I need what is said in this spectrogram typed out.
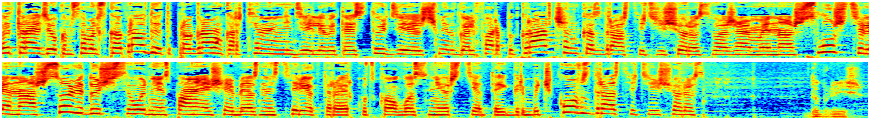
Это радио «Комсомольская правда», это программа «Картина недели». В этой студии Шмидт, Гольфарб и Кравченко. Здравствуйте еще раз, уважаемые наши слушатели. Наш соведущий сегодня исполняющий обязанности ректора Иркутского госуниверситета Игорь Бычков. Здравствуйте еще раз. Добрый вечер.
